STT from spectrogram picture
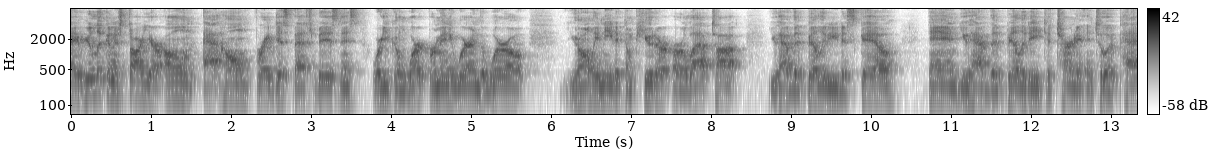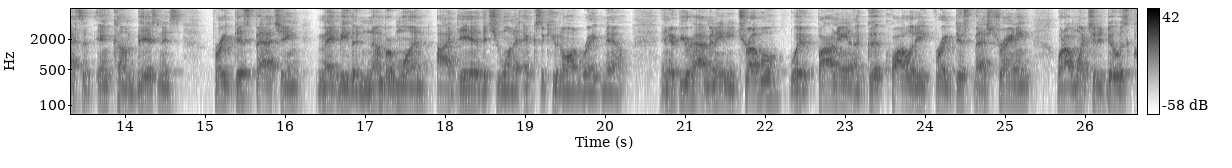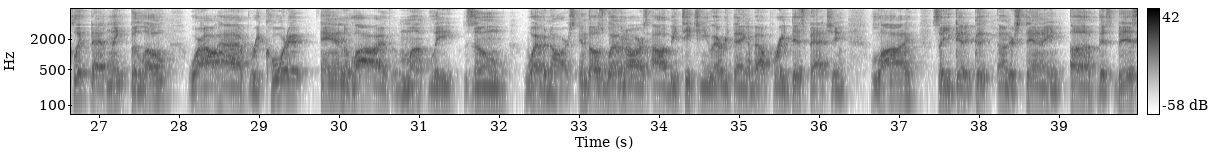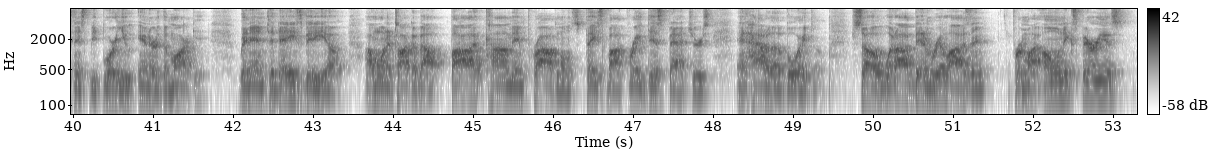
Hey, if you're looking to start your own at-home freight dispatch business where you can work from anywhere in the world, you only need a computer or a laptop, you have the ability to scale, and you have the ability to turn it into a passive income business, freight dispatching may be the number one idea that you want to execute on right now. And if you're having any trouble with finding a good quality freight dispatch training, what I want you to do is click that link below where I'll have recorded and live monthly Zoom webinars. In those webinars, I'll be teaching you everything about freight dispatching live so you get a good understanding of this business before you enter the market. But in today's video, I want to talk about five common problems faced by freight dispatchers and how to avoid them. So what I've been realizing from my own experience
